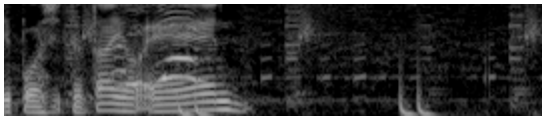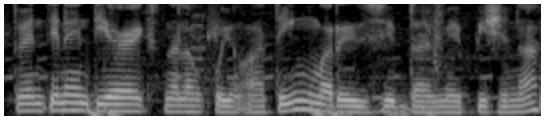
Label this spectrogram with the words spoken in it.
deposit na tayo and 29 TRX na lang po yung ating ma-receive dahil may fee na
